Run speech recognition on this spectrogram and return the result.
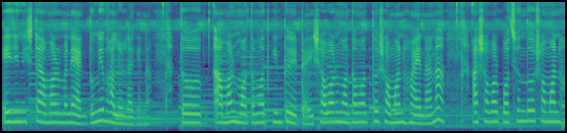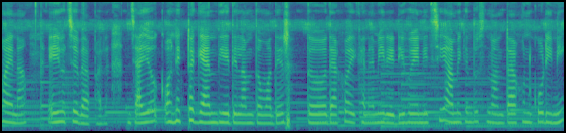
এই জিনিসটা আমার মানে একদমই ভালো লাগে না। তো আমার মতামত কিন্তু এটাই। সবার মতামত তো সমান হয় না না? আর সবার পছন্দ সমান হয় না। এই হচ্ছে ব্যাপার। যাই হোক, অনেকটা জ্ঞান দিয়ে দিলাম তোমাদের। তো দেখো, এখানে আমি রেডি হয়ে নিচ্ছি। আমি কিন্তু স্নানটা এখন করিনি।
